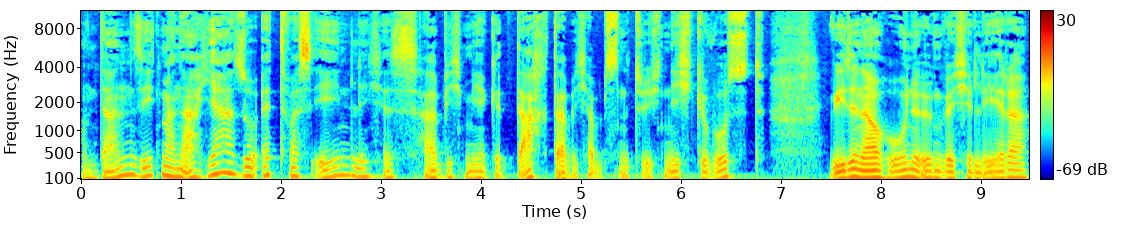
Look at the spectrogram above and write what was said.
Und dann sieht man, ach ja, so etwas ähnliches habe ich mir gedacht, aber ich habe es natürlich nicht gewusst. Wie denn auch ohne irgendwelche Lehrer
